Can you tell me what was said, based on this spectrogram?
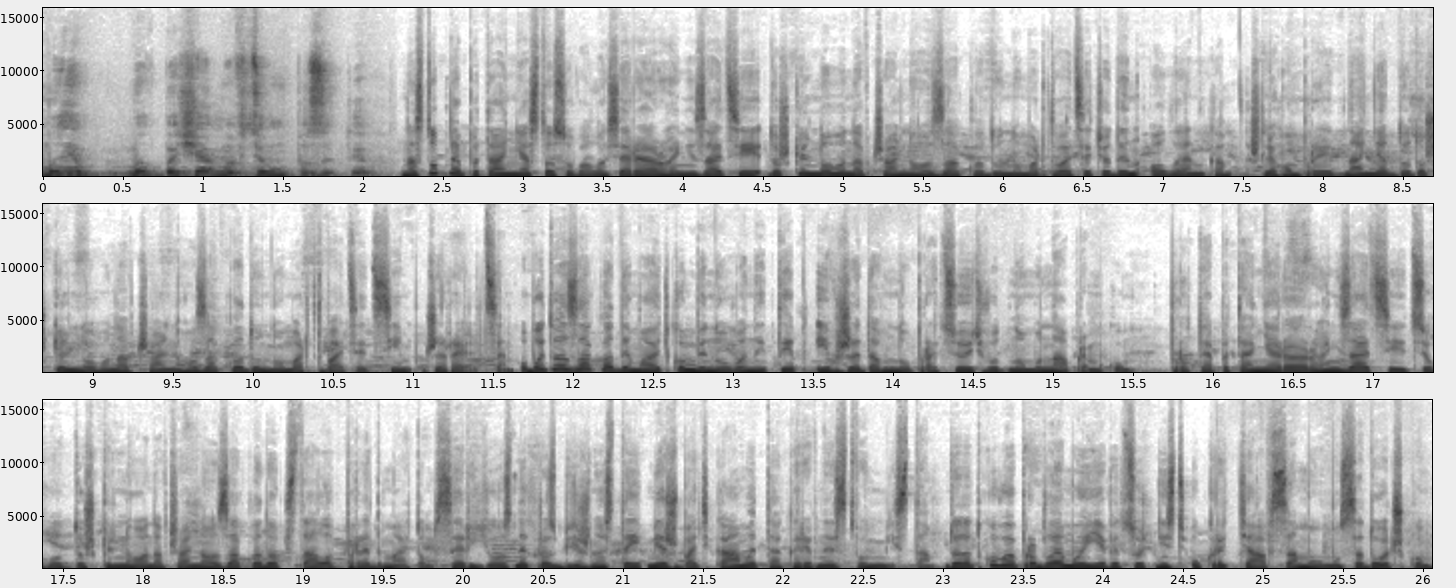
ми, ми вбачаємо в цьому позитив. Наступне питання стосувалося реорганізації дошкільного навчального закладу номер 21 Оленка шляхом приєднання до дошкільного навчального закладу номер 27 Джерельце. Обидва заклади мають комбінований тип і вже давно працюють в одному напрямку. Проте питання реорганізації цього дошкільного навчального закладу стало предметом серйозних розбіжностей між батьками та керівництвом міста. Додатковою проблемою є відсутність укриття в самому садочку.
